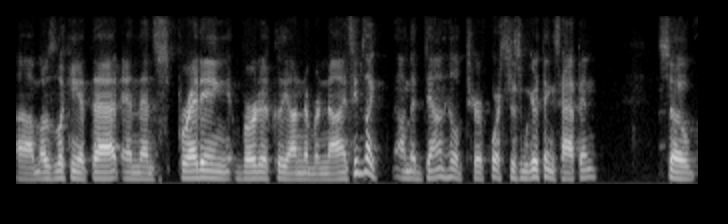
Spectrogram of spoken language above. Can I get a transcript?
um, I was looking at that and then spreading vertically on number nine. Seems like on the downhill turf course, just weird things happen. So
